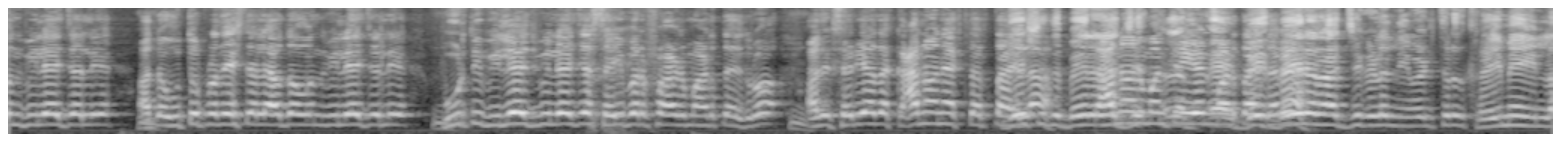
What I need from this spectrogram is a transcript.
ಒಂದು ವಿಲೇಜ್ ಅಲ್ಲಿ ಅಥವಾ ಉತ್ತರ ಪ್ರದೇಶದಲ್ಲಿ ಯಾವ್ದೋ ಒಂದು ವಿಲೇಜ್ ಅಲ್ಲಿ ಪೂರ್ತಿ ವಿಲೇಜ್ ವಿಲೇಜ್ ಸೈಬರ್ ಫ್ರಾಡ್ ಮಾಡ್ತಾ ಇದ್ರು. ಅದಕ್ಕೆ ಸರಿಯಾದ ಕಾನೂನು ಯಾಕೆ ತರ್ತಾ ಇಲ್ಲ? ಕಾನೂನು ಮಂತ್ರಿ ಏನ್ ಮಾಡ್ತಾ ಇದ್ದಾರೆ ಬೇರೆ ರಾಜ್ಯಗಳಲ್ಲಿ ನೀವು ಹೇಳ್ತಿರೋದು ಕ್ರೈಮೇ ಇಲ್ಲ.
